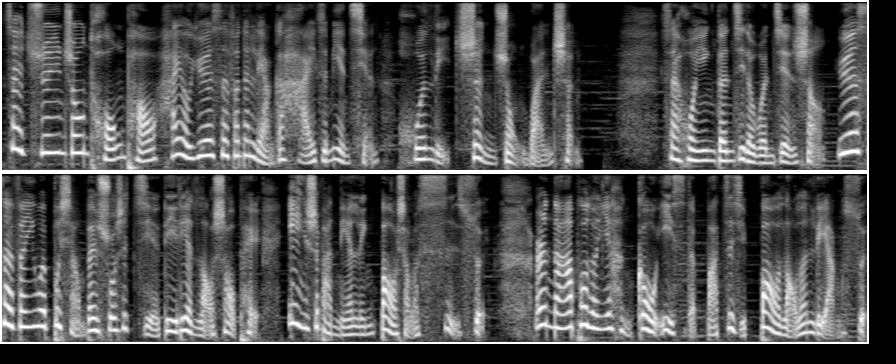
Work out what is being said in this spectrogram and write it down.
在军中同袍还有约瑟芬的两个孩子面前，婚礼郑重完成。在婚姻登记的文件上，约瑟芬因为不想被说是姐弟恋老少配，硬是把年龄报小了四岁；而拿破仑也很够意思的把自己报老了两岁，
